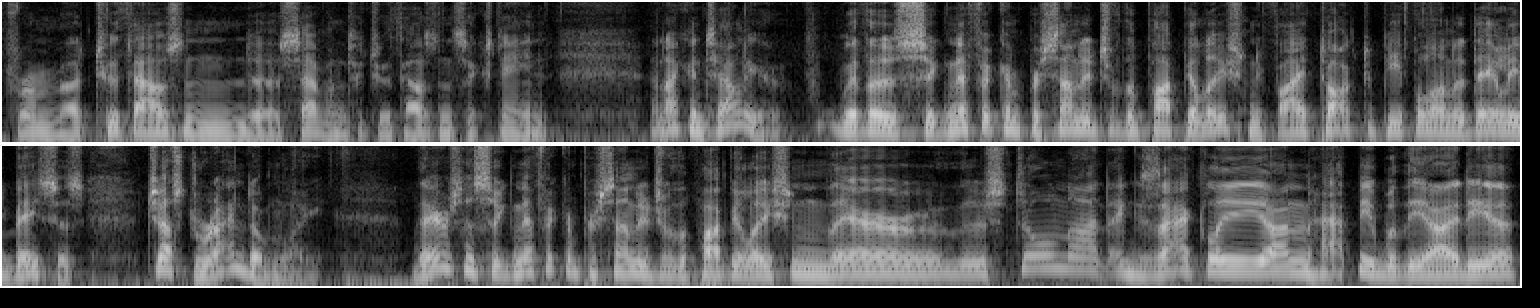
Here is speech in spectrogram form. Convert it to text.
from uh, 2007 to 2016. And I can tell you, with a significant percentage of the population, if I talk to people on a daily basis, just randomly, there's a significant percentage of the population there. They're still not exactly unhappy with the idea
